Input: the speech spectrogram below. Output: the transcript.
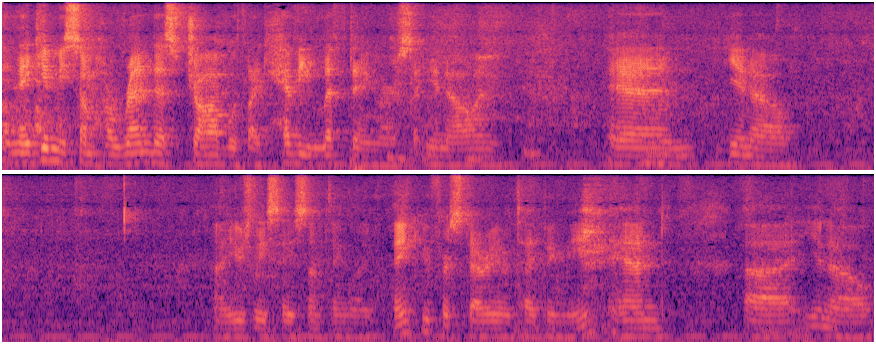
and they give me some horrendous job with like heavy lifting or you know, and and you know. I usually say something like, "Thank you for stereotyping me," and uh, you know,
